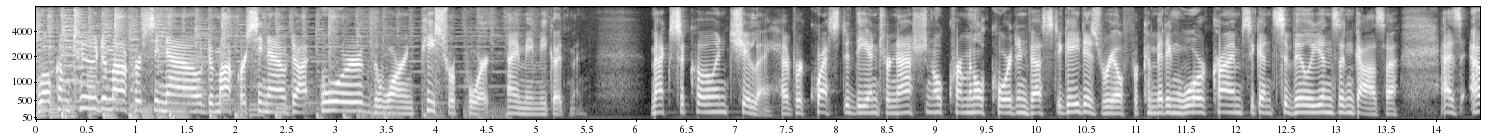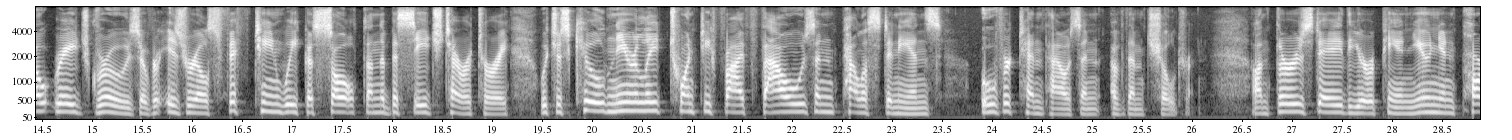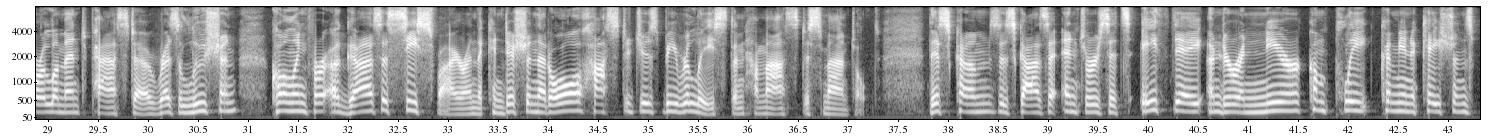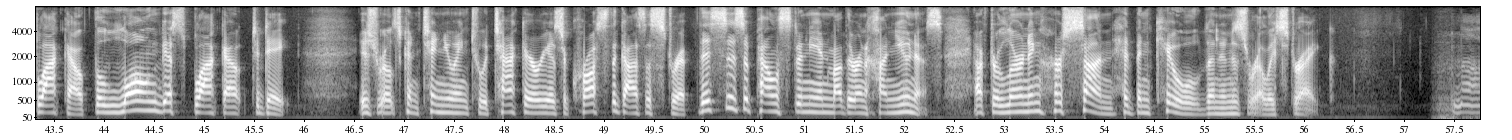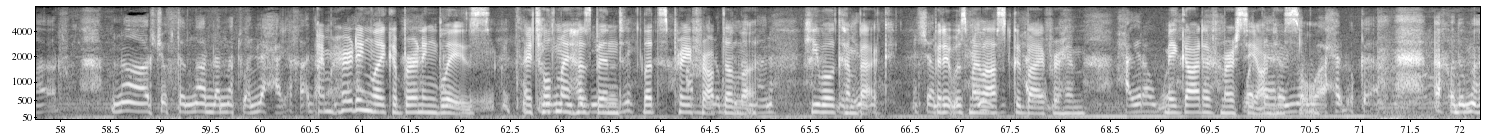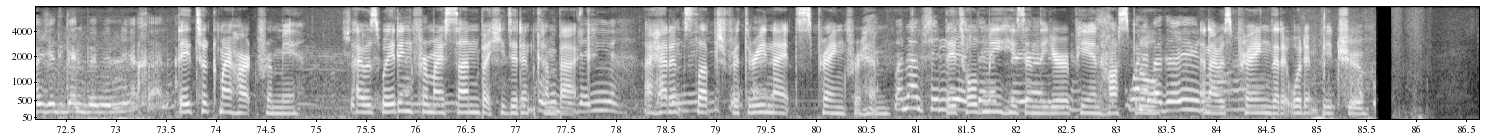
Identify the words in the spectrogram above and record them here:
Welcome to Democracy Now!, democracynow.org, the War and Peace Report. I'm Amy Goodman. Mexico and Chile have requested the International Criminal Court investigate Israel for committing war crimes against civilians in Gaza as outrage grows over Israel's 15-week assault on the besieged territory, which has killed nearly 25,000 Palestinians, over 10,000 of them children. On Thursday, the European Union Parliament passed a resolution calling for a Gaza ceasefire on the condition that all hostages be released and Hamas dismantled. This comes as Gaza enters its eighth day under a near-complete communications blackout, the longest blackout to date. Israel's continuing to attack areas across the Gaza Strip. This is a Palestinian mother in Khan Yunis after learning her son had been killed in an Israeli strike. I'm hurting like a burning blaze. I told my husband, let's pray for Abdullah. He will come back. But it was my last goodbye for him. May God have mercy on his soul. They took my heart from me. I was waiting for my son, but he didn't come back. I hadn't slept for three nights praying for him. They told me he's in the European hospital, and I was praying that it wouldn't be true.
